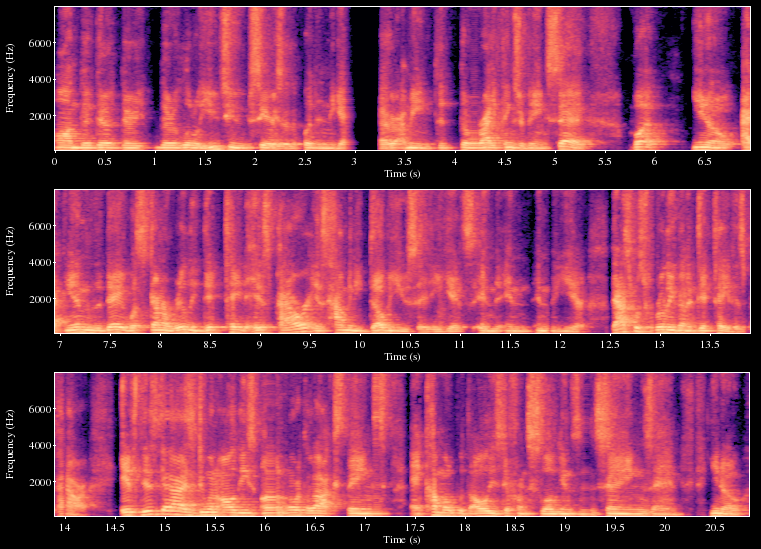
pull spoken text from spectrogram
on the, their, their their little YouTube series that they're putting together, I mean, the, the right things are being said. But you know, at the end of the day, what's going to really dictate his power is how many W's that he gets in in in the year. That's what's really going to dictate his power. If this guy is doing all these unorthodox things and come up with all these different slogans and sayings, and you know,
